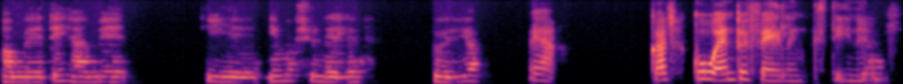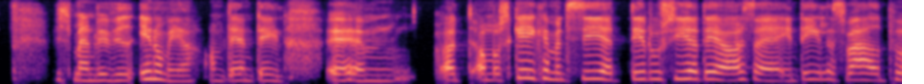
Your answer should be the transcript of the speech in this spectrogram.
om øh, det her med de øh, emotionelle følger. Ja. Godt, god anbefaling, Stine, hvis man vil vide endnu mere om den del. Øhm, og, og måske kan man sige, at det du siger, det er også er en del af svaret på,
